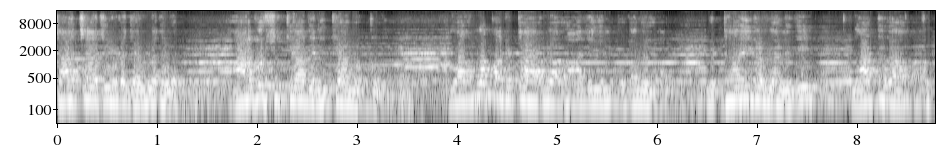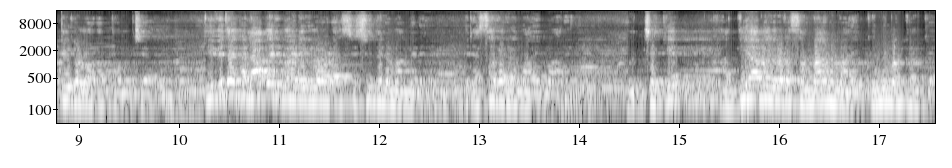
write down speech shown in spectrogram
ചാച്ചാജിയുടെ ജന്മദിനം ആഘോഷിക്കാതിരിക്കാനൊക്കും വർണ പകിട്ടാർന്ന റാലിയിൽ ഉടനീളം മിഠായികൾ നൽകി നാട്ടുകാർ കുട്ടികളോടൊപ്പം ചേർന്നു. വിവിധ കലാപരിപാടികളോടെ ശിശുദിനം അങ്ങനെ രസകരമായി മാറി. ഉച്ചയ്ക്ക് അധ്യാപകരുടെ സമ്മാനമായി കുഞ്ഞുമക്കൾക്ക്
